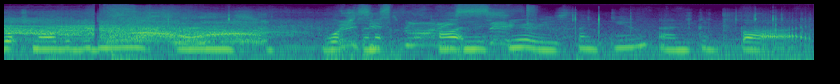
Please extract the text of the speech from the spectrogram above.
watch my other videos and watch the next part in this series. Thank you and goodbye.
